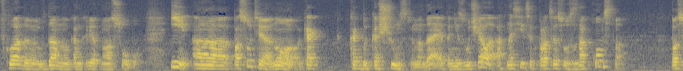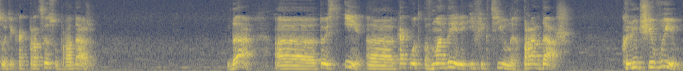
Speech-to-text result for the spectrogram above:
вкладываемых в данную конкретную особу, и э, по сути, ну, как, как бы кощунственно, да, это не звучало, относиться к процессу знакомства, по сути, как к процессу продажи. Да, э, то есть и э, как вот в модели эффективных продаж ключевым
